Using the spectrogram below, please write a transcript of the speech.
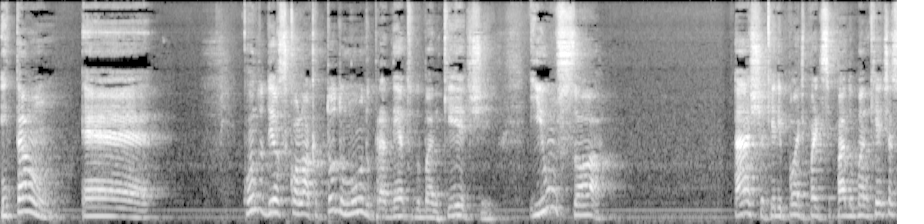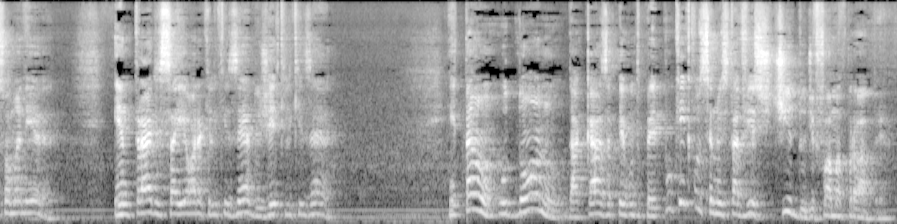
Então, é, quando Deus coloca todo mundo para dentro do banquete e um só acha que ele pode participar do banquete à sua maneira, entrar e sair a hora que ele quiser, do jeito que ele quiser. Então, o dono da casa pergunta para ele: por que, que você não está vestido de forma própria?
